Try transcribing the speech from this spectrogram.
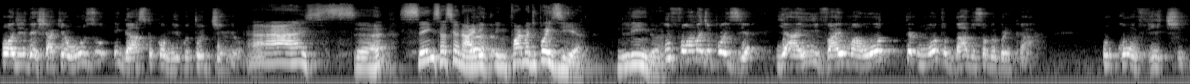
pode deixar que eu uso e gasto comigo tudinho. Ah, sensacional. Mano. em forma de poesia. Lindo. em forma de poesia. E aí vai uma outra, um outro dado sobre o brincar. O convite.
